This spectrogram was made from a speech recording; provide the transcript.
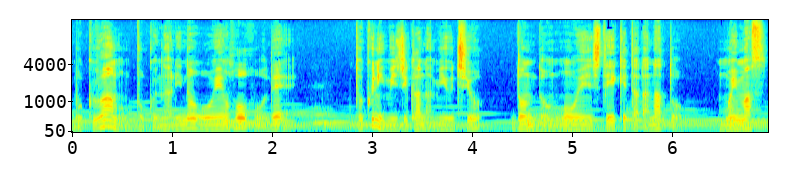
僕はもう僕なりの応援方法で特に身近な身内をどんどん応援していけたらなと思います、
